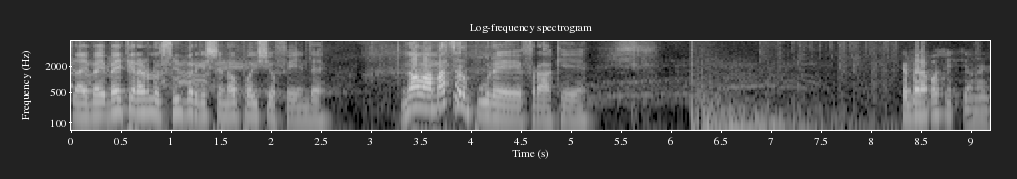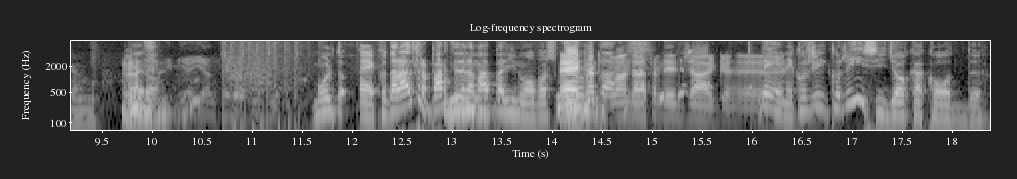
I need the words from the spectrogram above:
Dai, vai, vai a tirarlo su perché sennò poi si offende. No, ma ammazzalo pure, Fra, che... Che bella posizione, Giambu. Vero. Molto... Ecco, dall'altra parte della mappa di nuovo, ascolta. Eh, tanto devo andare a prendere il jug. eh, Bene, così, così si gioca COD.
